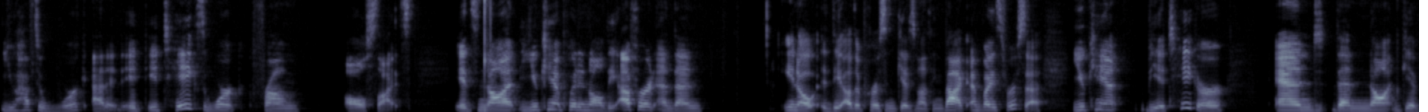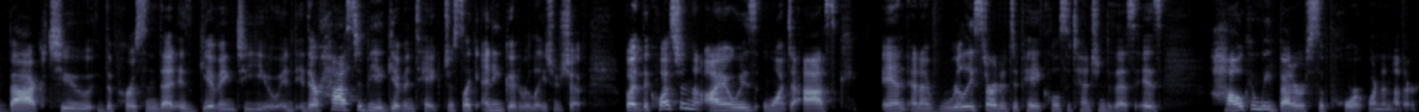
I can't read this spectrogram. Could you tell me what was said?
you have to work at it. It it takes work from all sides. It's not you can't put in all the effort and then you know the other person gives nothing back and vice versa. You can't be a taker and then not give back to the person that is giving to you. It, there has to be a give and take, just like any good relationship. But the question that I always want to ask, and, and I've really started to pay close attention to this, is how can we better support one another?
